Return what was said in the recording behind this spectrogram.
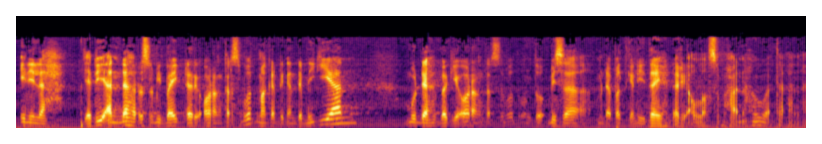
Inilah. Jadi Anda harus lebih baik dari orang tersebut, maka dengan demikian mudah bagi orang tersebut untuk bisa mendapatkan hidayah dari Allah Subhanahu wa taala.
